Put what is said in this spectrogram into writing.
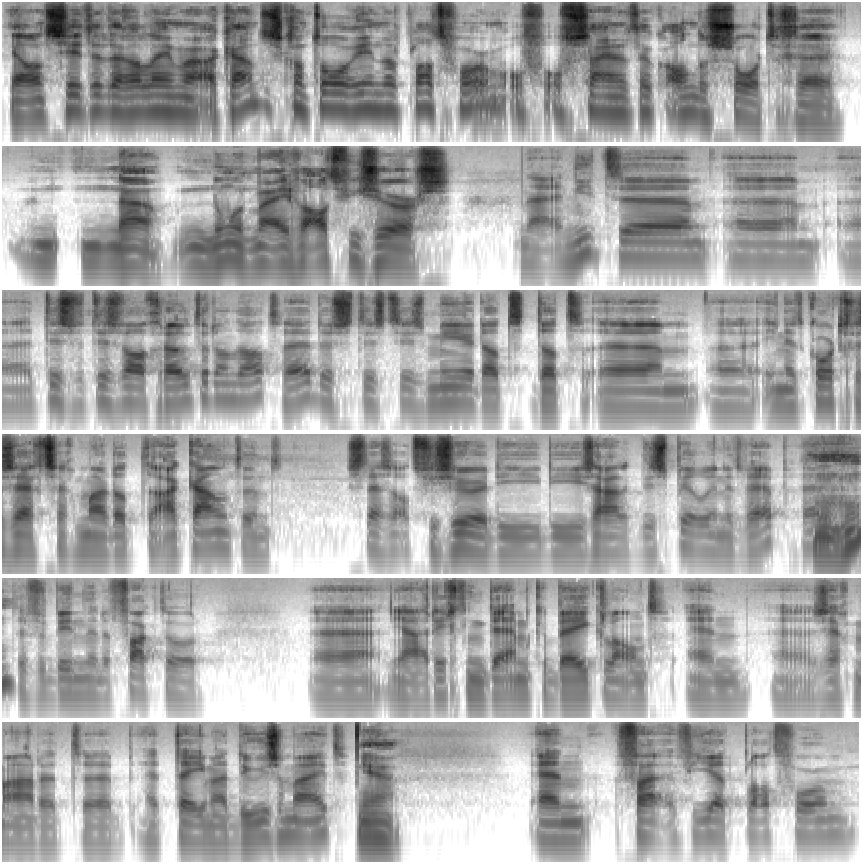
Ja, want zitten er alleen maar accountantskantoren in dat platform? Of, of zijn het ook andersoortige, nou, noem het maar even adviseurs? Nee, niet, uh, uh, het, is, het is wel groter dan dat. Hè? Dus het is, het is meer dat, dat um, uh, in het kort gezegd, zeg maar, dat de accountant slash adviseur, die, die is eigenlijk de speel in het web. Hè? Mm -hmm. De verbindende factor ja, richting de MKB-klant en zeg maar het, het thema duurzaamheid. Ja. En via het platform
